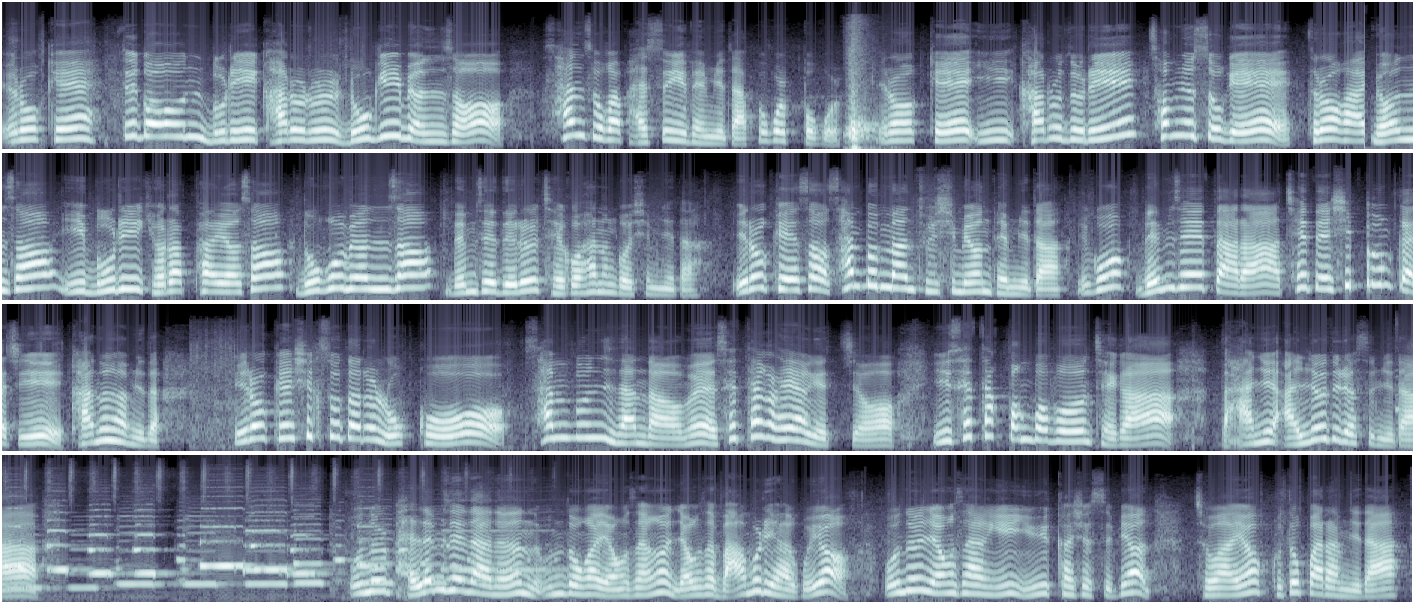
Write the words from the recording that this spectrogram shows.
이렇게 뜨거운 물이 가루를 녹이면서 산소가 발생이 됩니다. 뽀글뽀글. 이렇게 이 가루들이 섬유 속에 들어가면서 이 물이 결합하여서 녹으면서 냄새들을 제거하는 것입니다. 이렇게 해서 3분만 두시면 됩니다. 그리고 냄새에 따라 최대 10분까지 가능합니다. 이렇게 식소다를 놓고 3분 지난 다음에 세탁을 해야겠죠. 이 세탁 방법은 제가 많이 알려드렸습니다. 오늘 발냄새 나는 운동화 영상은 여기서 마무리하고요. 오늘 영상이 유익하셨으면 좋아요, 구독 바랍니다.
